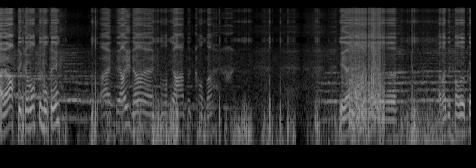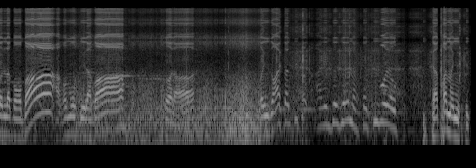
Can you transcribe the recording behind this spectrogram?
Alors, c'est comment se monter Ouais, c'est rude, hein. Je commence à un peu de crampe, hein. Et là, euh, ça va descendre au col là-bas en bas, à remonter là-bas. Voilà. Bon, il nous en reste un petit peu. Allez, le deuxième, c'est plus beau là-haut. Et après, magnifique.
